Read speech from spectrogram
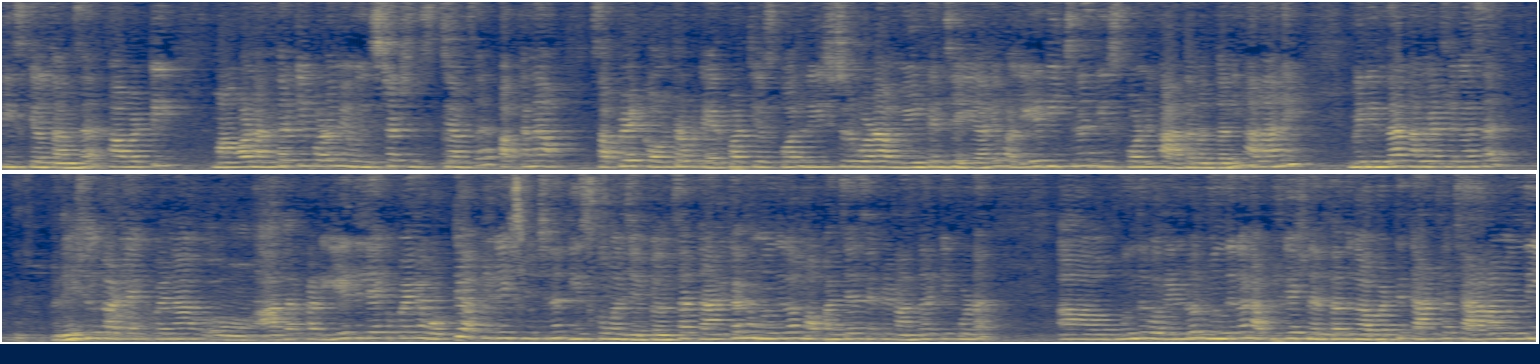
తీసుకెళ్తాం సార్. కాబట్టి మా వాళ్ళందరికీ కూడా మేము ఇన్స్ట్రక్షన్స్ ఇచ్చాం సార్. పక్కన సపరేట్ కౌంటర్ ఒకటి ఏర్పాటు చేసుకోవాలి రిజిస్టర్ కూడా మెయింటైన్ చేయాలి. వాళ్ళు ఏది ఇచ్చినా తీసుకోండి కాదనొద్దని అలానే మీరు ఇందాక అన్నట్లుగా సార్ రేషన్ కార్డు లేకపోయినా ఆధార్ కార్డు ఏది లేకపోయినా ఒట్టి అప్లికేషన్ ఇచ్చినా తీసుకోమని చెప్పాం సార్. దానికన్నా ముందుగా మా పంచాయత్ సెక్రటరీ అందరికీ కూడా ముందు రెండు రోజులు ముందుగానే అప్లికేషన్ వెళ్తుంది కాబట్టి దాంట్లో చాలా మంది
